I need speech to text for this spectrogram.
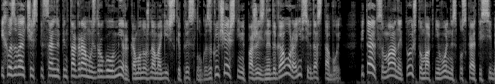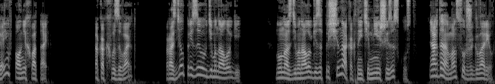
Их вызывают через специальную пентаграмму из другого мира, кому нужна магическая прислуга. Заключаешь с ними пожизненный договор, и они всегда с тобой. Питаются маной той, что маг невольно спускает из себя, им вполне хватает. А как их вызывают? Раздел призывов демонологии. Но у нас демонология запрещена, как наитемнейшая из искусств. Ах да, Мансур же говорил.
